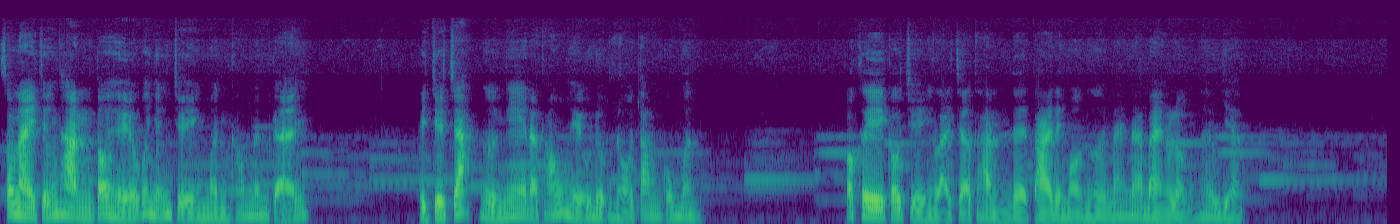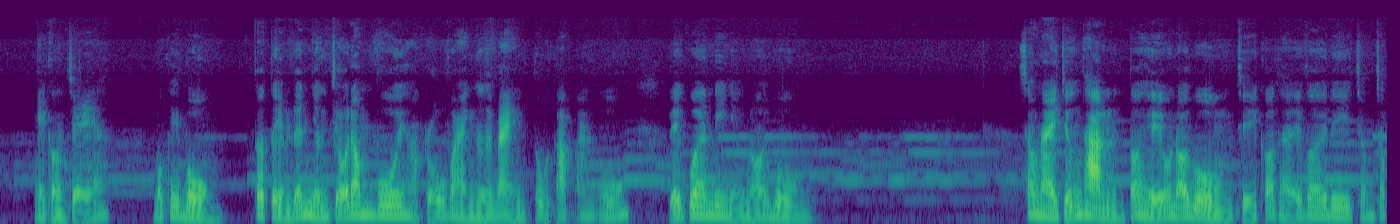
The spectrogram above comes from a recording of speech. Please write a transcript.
Sau này trưởng thành tôi hiểu có những chuyện mình không nên kể vì chưa chắc người nghe đã thấu hiểu được nội tâm của mình có khi câu chuyện lại trở thành đề tài để mọi người mang ra bàn luận theo dệt. Ngày còn trẻ, mỗi khi buồn, tôi tìm đến những chỗ đông vui hoặc rủ vài người bạn tụ tập ăn uống để quên đi những nỗi buồn. Sau này trưởng thành, tôi hiểu nỗi buồn chỉ có thể vơi đi trong chốc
